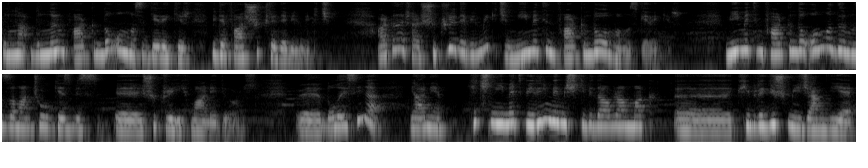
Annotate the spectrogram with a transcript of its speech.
bunlar, bunların farkında olması gerekir bir defa şükredebilmek için. Arkadaşlar şükredebilmek için nimetin farkında olmamız gerekir. Nimetin farkında olmadığımız zaman çoğu kez biz e, şükrü ihmal ediyoruz. E, dolayısıyla yani hiç nimet verilmemiş gibi davranmak, e, kibre düşmeyeceğim diye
